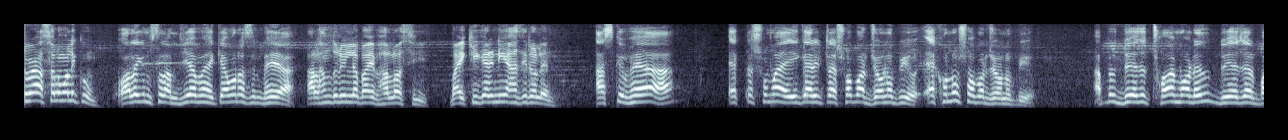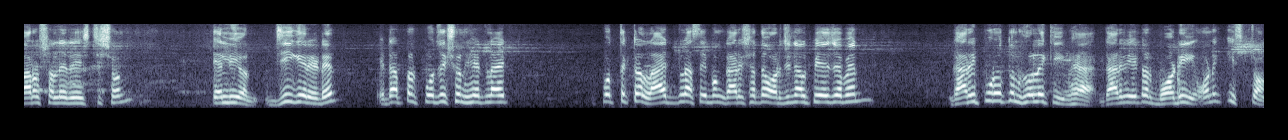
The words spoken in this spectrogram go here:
আসসালামু আলাইকুম। ওয়ালাইকুম সালাম। জিয়া ভাই কেমন আছেন ভাইয়া? আলহামদুলিল্লাহ ভাই ভালো আছি। ভাই কি গাড়ি নিয়ে হাজির হলেন? আজকে ভাইয়া একটা সময় এই গাড়িটা সবার জনপ্রিয় এখনও সবার জনপ্রিয়। আপনার দুই ছয় মডেল দুই সালের রেজিস্ট্রেশন এলিয়ন জি গ্রেডের এটা আপনার প্রজেকশন হেডলাইট প্রত্যেকটা লাইট গ্লাস এবং গাড়ির সাথে অরিজিনাল পেয়ে যাবেন। গাড়ি পুরাতন হলে কি ভাইয়া গাড়ির এটার বডি অনেক স্ট্রং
